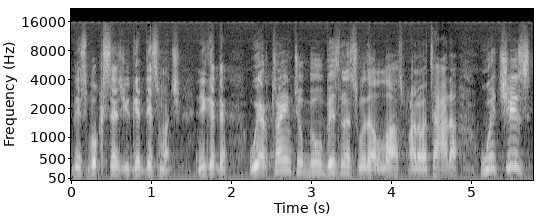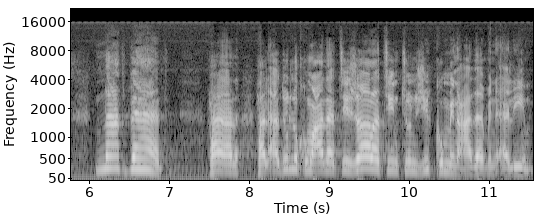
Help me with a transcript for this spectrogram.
this book says you get this much. And you get that. We are trying to do business with Allah subhanahu wa ta'ala, which is not bad. هل أدلكم على تجارة تنجيكم من عذاب أليم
